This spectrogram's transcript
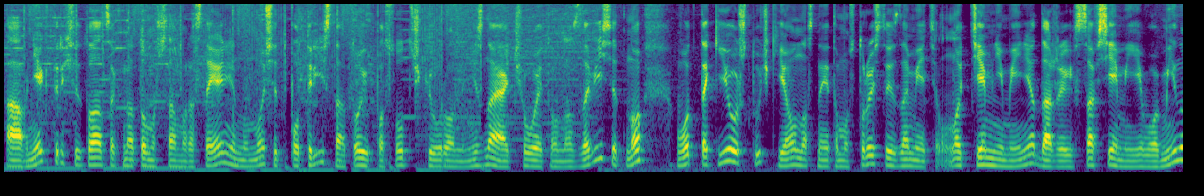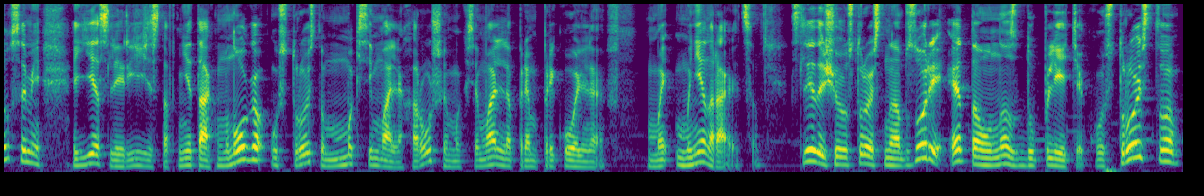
а в некоторых ситуациях на том же самом расстоянии наносит по 300, а то и по соточке урона. Не знаю, от чего это у нас зависит, но вот такие вот штучки я у нас на этом устройстве заметил. Но, тем не менее, даже со всеми его минусами, если резистов не так много, устройство максимально хорошее, максимально прям прикольное мне нравится. Следующее устройство на обзоре это у нас дуплетик. Устройство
